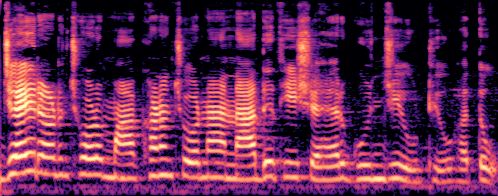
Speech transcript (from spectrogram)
જય રણછોડ માખણ છોડના નાદથી શહેર ગુંજી ઉઠ્યું હતું.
